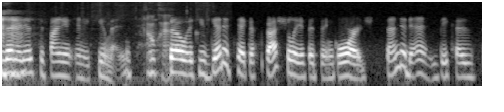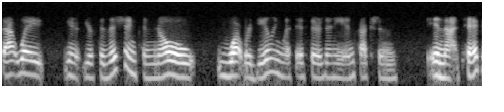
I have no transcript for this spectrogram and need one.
than it is to find it in a human Okay. so if you get a tick especially if it's engorged send it in because that way you know, your physician can know what we're dealing with if there's any infections in that tick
